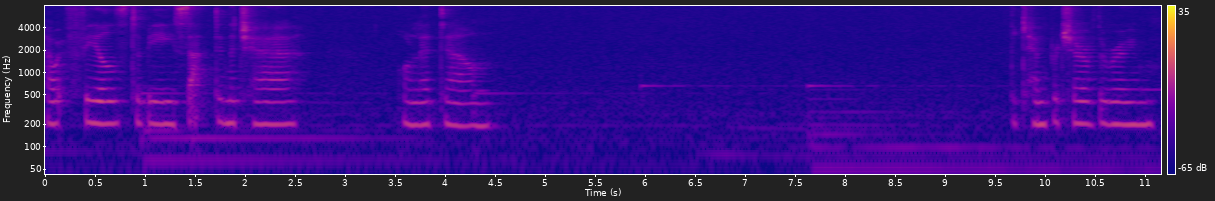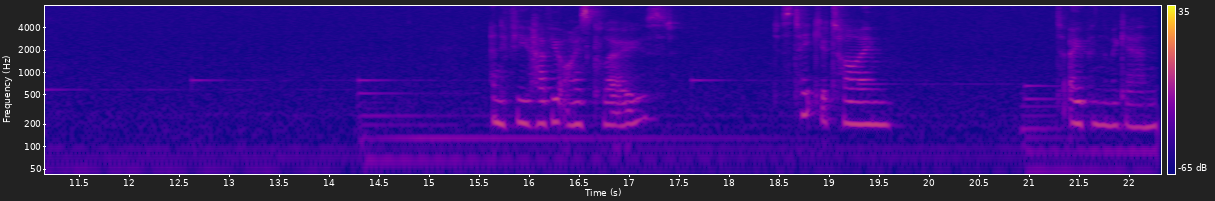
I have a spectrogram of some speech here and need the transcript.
How it feels to be sat in the chair or led down. The temperature of the room. And if you have your eyes closed, just take your time to open them again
